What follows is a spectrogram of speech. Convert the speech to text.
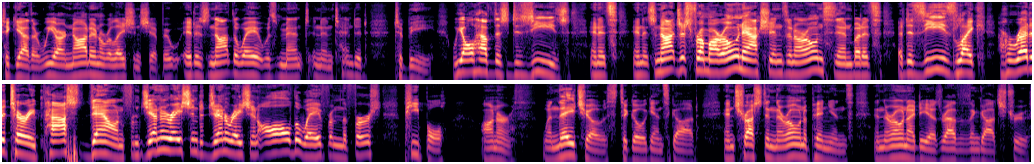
together. We are not in a relationship. It, it is not the way it was meant and intended to be. We all have this disease, and it's, and it's not just from our own actions and our own sin, but it's a disease like hereditary, passed down from generation to generation, all the way from the first people on earth when they chose to go against God and trust in their own opinions and their own ideas rather than God's truth.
